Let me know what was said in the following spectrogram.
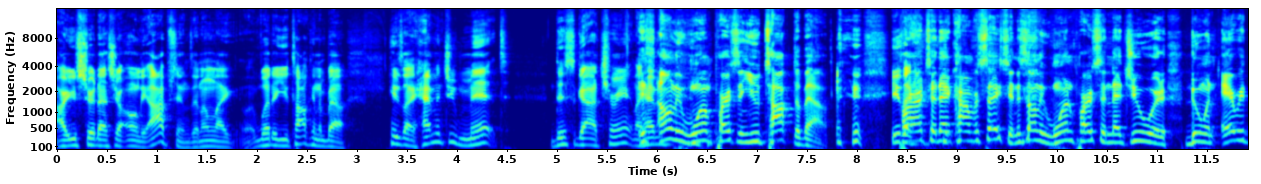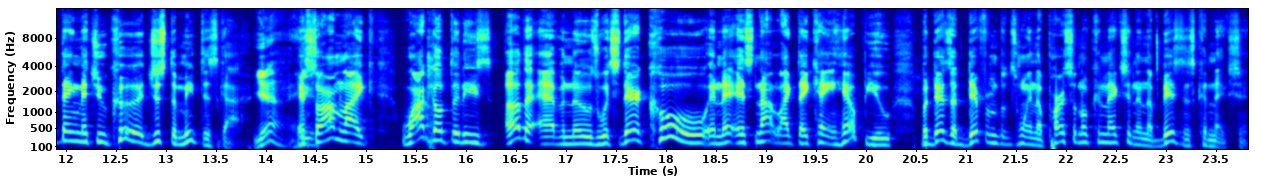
are you sure that's your only options? And I'm like, What are you talking about? He's like, Haven't you met this guy Trent? Like, It's only one person you talked about He's prior like- to that conversation. It's only one person that you were doing everything that you could just to meet this guy. Yeah. And so I'm like, why go through these other avenues, which they're cool, and they, it's not like they can't help you, but there's a difference between a personal connection and a business connection.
